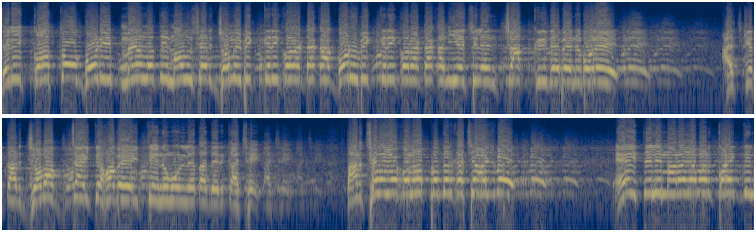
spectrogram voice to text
তিনি কত গরিব মেহনতি মানুষের জমি বিক্রি করা টাকা, গরু বিক্রি করা টাকা নিয়েছিলেন, চাকরি দেবেন বলে। আজকে তার জবাব চাইতে হবে এই তৃণমূল নেতাদের কাছে। তার ছেলে যখন আপনাদের কাছে আসবে, এই তিনি মারা যাবার কয়েকদিন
